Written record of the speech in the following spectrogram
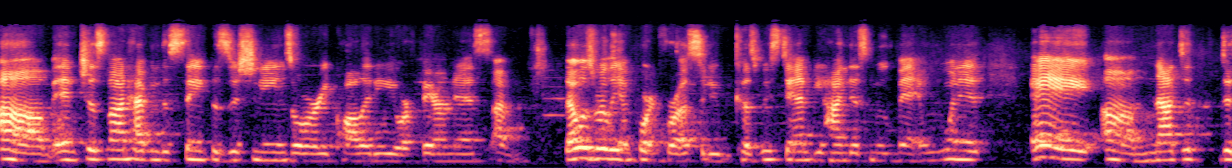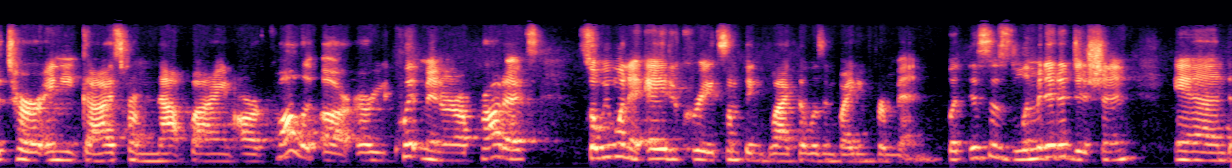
um, and just not having the same positionings or equality or fairness. Um, that was really important for us to do because we stand behind this movement and we wanted a um, not to deter any guys from not buying our quality our, our equipment or our products. So we wanted a to create something black that was inviting for men. But this is limited edition, and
